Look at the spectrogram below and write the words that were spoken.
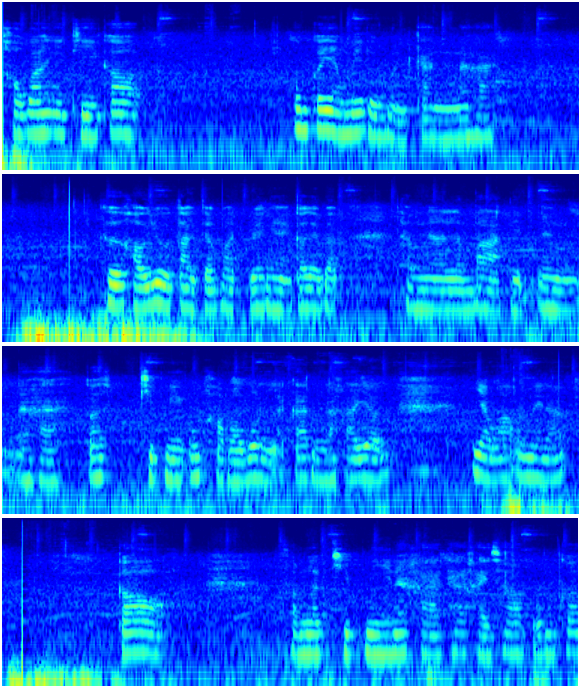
เขาว่างอีกทีก็อุ้มก็ยังไม่รู้เหมือนกันนะคะ คือเขาอยู่ต่างจังหวัดด้วยไงก็เลยแบบทำงานลำบากนิดนึงนะคะ ก็คลิปนี้อุ้มขอมาบ่นละกันนะคะอย่าอย่าว่าอุ้มเลยนะก็ สำหรับคลิปนี้นะคะ ถ้าใครชอบอุ้มก็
